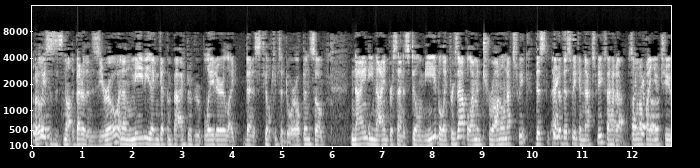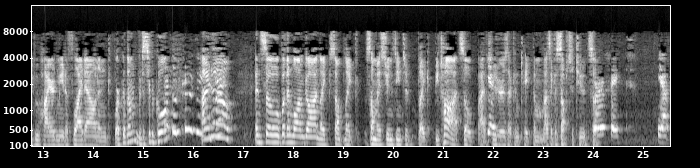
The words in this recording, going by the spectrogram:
But at Mhm. least it's not better than zero, and then maybe I can get them back to a group later, like, then it still keeps the door open. So 99% is still me, but like, for example, I'm in Toronto next week, this, end of this week and next week, so I had a, someone off my YouTube who hired me to fly down and work with them, which is super cool. I know. And so, but then while I'm gone, like some like some of my students need to like be taught, so I have Yes. tutors that can take them as like a substitute. So Perfect. Yeah,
